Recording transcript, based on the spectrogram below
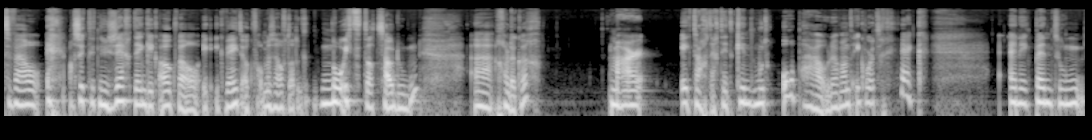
Terwijl, als ik dit nu zeg, denk ik ook wel, ik, ik weet ook van mezelf dat ik nooit dat zou doen. Uh, gelukkig. Maar ik dacht echt, dit kind moet ophouden, want ik word gek. En ik ben toen,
